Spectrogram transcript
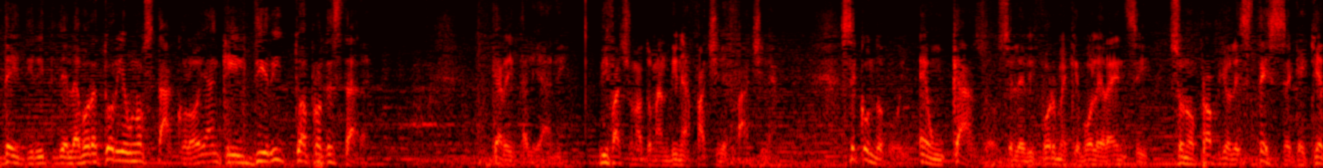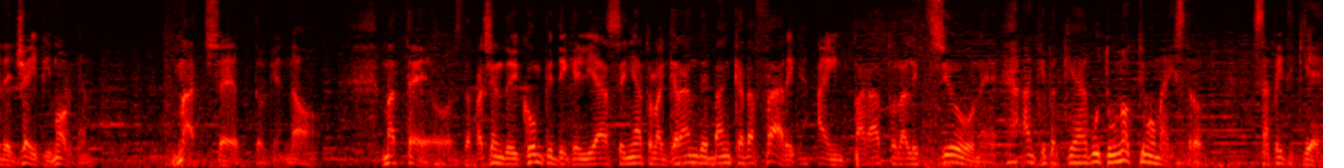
dei diritti dei lavoratori è un ostacolo e anche il diritto a protestare. Cari italiani, vi faccio una domandina facile facile. Secondo voi è un caso se le riforme che vuole Renzi sono proprio le stesse che chiede JP Morgan? Ma certo che no. Matteo sta facendo i compiti che gli ha assegnato la grande banca d'affari, ha imparato la lezione, anche perché ha avuto un ottimo maestro. Sapete chi è?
